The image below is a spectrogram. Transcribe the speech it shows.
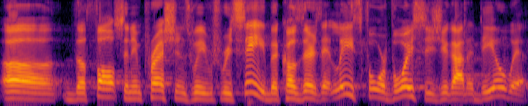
uh, the thoughts and impressions we receive because there's at least four voices you got to deal with.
